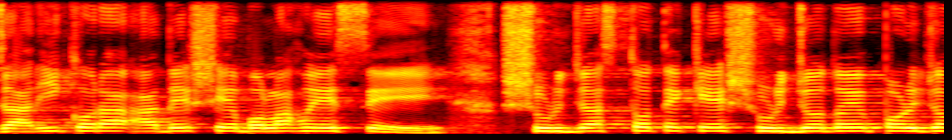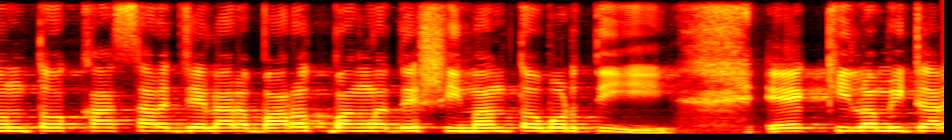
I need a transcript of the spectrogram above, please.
জারি করা আদেশে বলা হয়েছে, সূর্যাস্ত থেকে সূর্যোদয় পর্যন্ত কাছাড় জেলার ভারত বাংলাদেশ সীমান্তবর্তী এক কিলোমিটার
